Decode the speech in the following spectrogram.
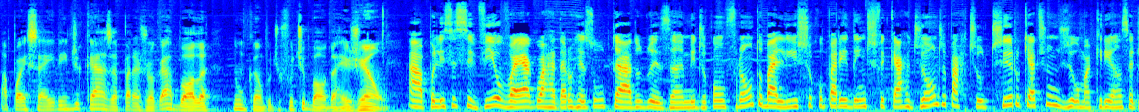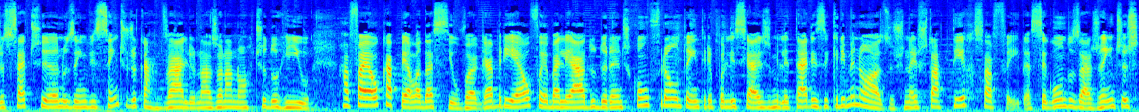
após saírem de casa para jogar bola num campo de futebol da região. A Polícia Civil vai aguardar o resultado do exame de confronto balístico para identificar de onde partiu o tiro que atingiu uma criança de 7 anos em Vicente de Carvalho Carvalho, na zona norte do Rio. Rafael Capela da Silva Gabriel foi baleado durante confronto entre policiais militares e criminosos nesta terça-feira. Segundo os agentes,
